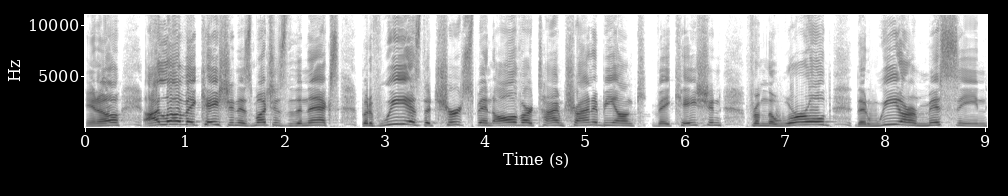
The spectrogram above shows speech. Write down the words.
You know, I love vacation as much as the next. But if we as the church spend all of our time trying to be on vacation from the world, then we are missing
